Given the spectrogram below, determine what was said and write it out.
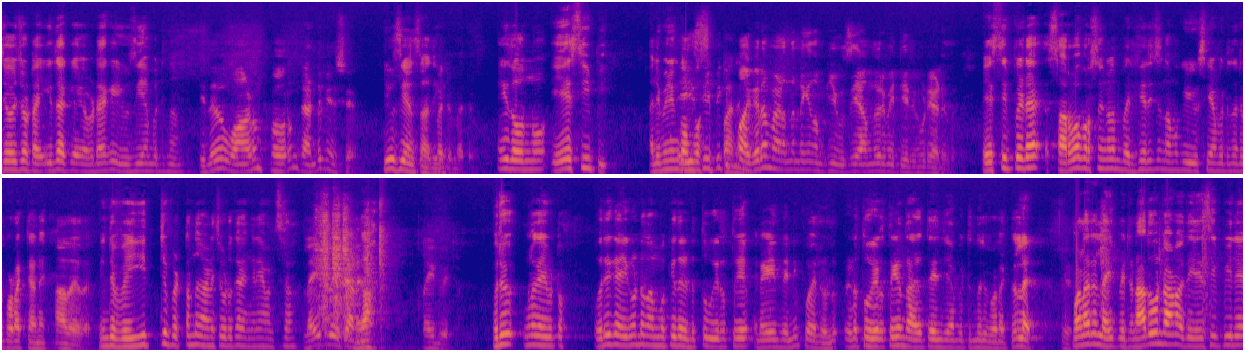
ചോദിച്ചോട്ടെ ഇതൊക്കെ എവിടെയൊക്കെ യൂസ് ചെയ്യാൻ പറ്റുന്നതാണ്? ഇത് വാളും ഫ്ലോറും രണ്ടും യൂസ് ചെയ്യാം. യൂസ് ചെയ്യാൻ സാധിക്കും. എനിക്ക് തോന്നുന്നു A C P aluminium composite പകരം വേണമെന്നുണ്ടെങ്കിൽ നമുക്ക് യൂസ് ചെയ്യാവുന്ന ഒരു മെറ്റീരിയൽ കൂടിയാണ് ഇത്. എ സി പിയുടെ സർവ പ്രശ്നങ്ങളും പരിഹരിച്ച് നമുക്ക് യൂസ് ചെയ്യാൻ പറ്റുന്ന ഒരു പ്രൊഡക്റ്റ് ആണ്. ഇതിന്റെ വെയിറ്റ് പെട്ടെന്ന് കാണിച്ചു കൊടുക്കാൻ എങ്ങനെയാ മനസ്സിലാവും ലൈറ്റ് വെയിറ്റ് ആണ് ലൈറ്റ് വെയിറ്റ് ഒരു നിങ്ങൾ കൈവിട്ടോ. ഒരു കൈ കൊണ്ട് നമുക്ക് ഇത് എടുത്ത് ഉയർത്തുകയും കൈ തന്നെ പോയാലുള്ളൂ എടുത്ത് ഉയർത്തുകയും താഴ്ത്തുകയും ചെയ്യാൻ പറ്റുന്ന ഒരു പ്രൊഡക്റ്റ് അല്ലേ? വളരെ ലൈറ്റ് വെയിറ്റ് ആണ്. അതുകൊണ്ടാണോ ഇത് എ സി പിയിലെ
